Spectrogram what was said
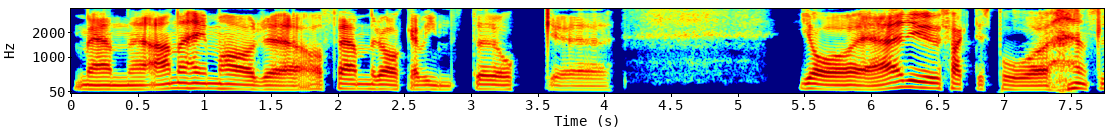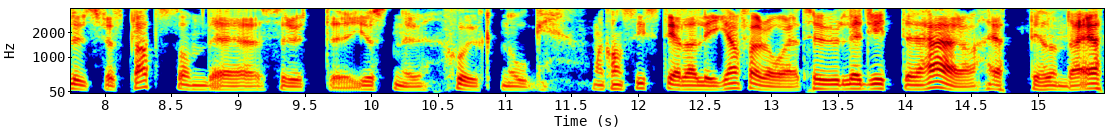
Men eh, Anaheim har, eh, har fem raka vinster och eh, Jag är ju faktiskt på en slutspelsplats som det ser ut just nu, sjukt nog. Man kom sist i hela ligan förra året. Hur legit är det här då? 1 till 101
